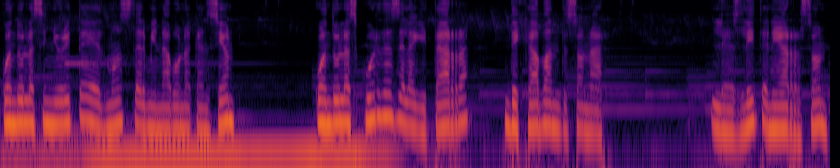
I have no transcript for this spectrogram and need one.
cuando la señorita Edmonds terminaba una canción, cuando las cuerdas de la guitarra dejaban de sonar. Leslie tenía razón.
